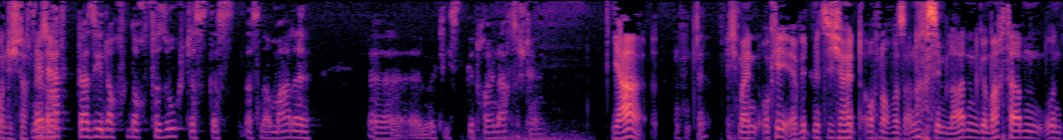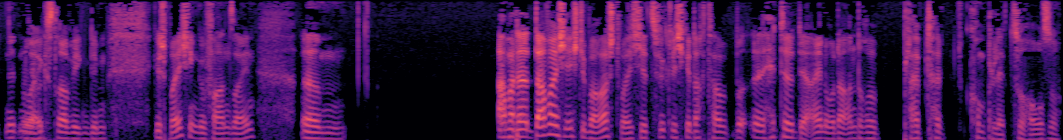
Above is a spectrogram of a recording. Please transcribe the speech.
Und ich dachte ja, mir der so, hat quasi noch, noch versucht, das, das, das Normale äh, möglichst getreu nachzustellen. Ja, ich meine, okay, er wird mit Sicherheit auch noch was anderes im Laden gemacht haben und nicht nur ja. extra wegen dem Gespräch hingefahren sein. Ähm, aber da, da war ich echt überrascht, weil ich jetzt wirklich gedacht habe, äh, hätte der eine oder andere bleibt halt komplett zu Hause.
